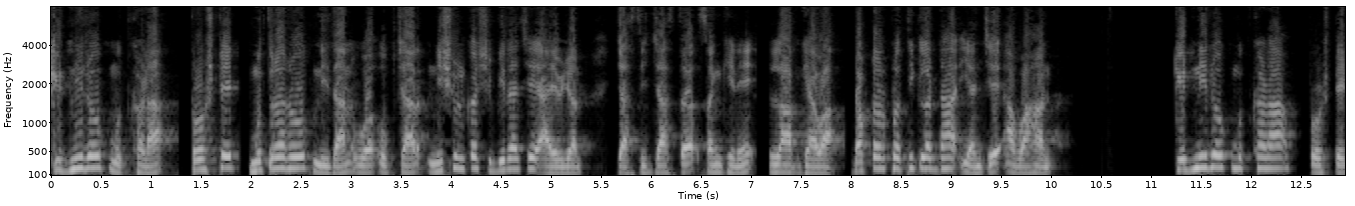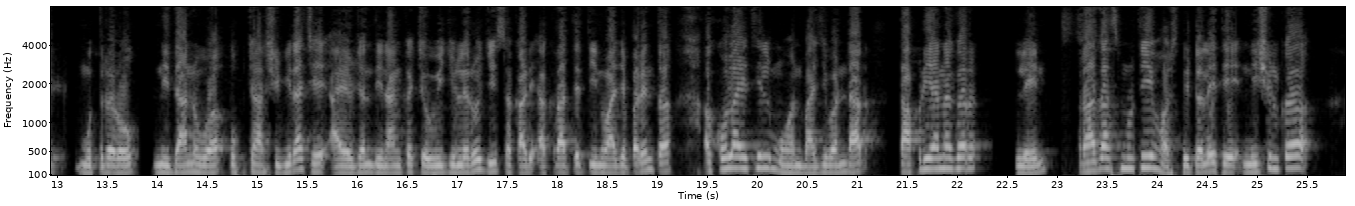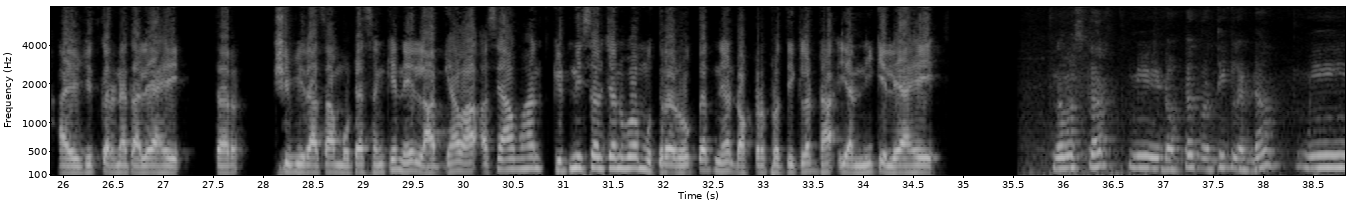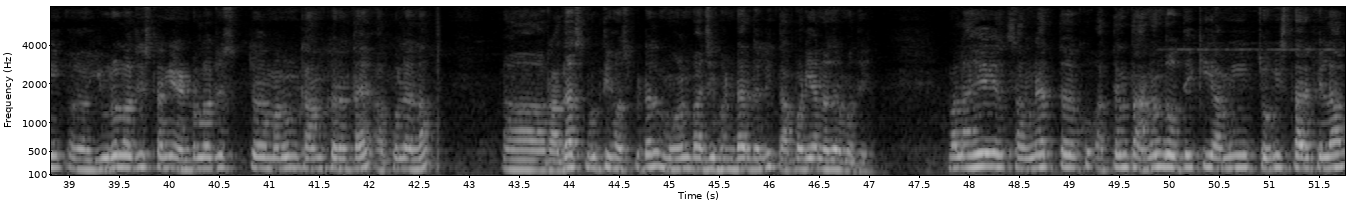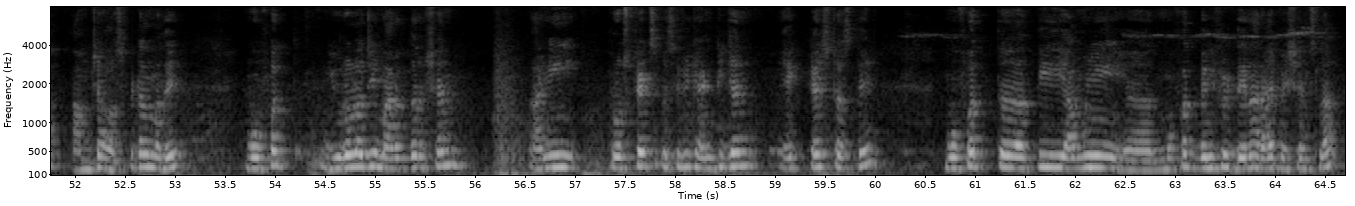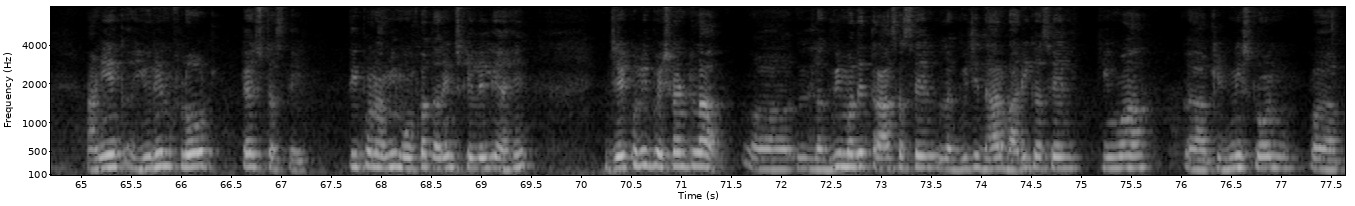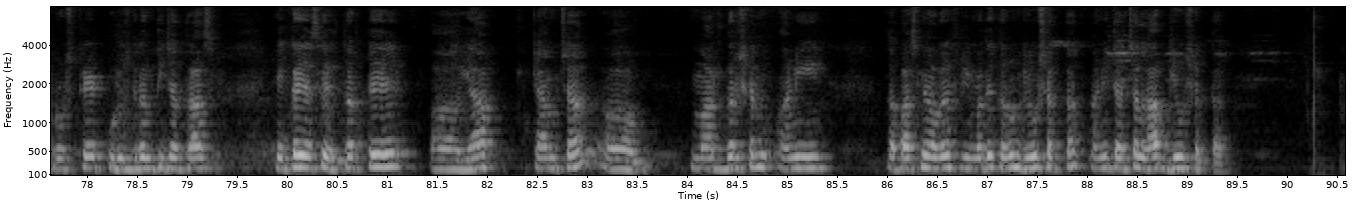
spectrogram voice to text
Kidney रोग मुतखडा prostate मूत्ररोग निदान व उपचार निशुल्क शिबिराचे आयोजन. जास्तीत जास्त संख्येने लाभ घ्यावा. डॉक्टर प्रतीक लड्डा यांचे आवाहन. किडनी रोग मुतखडा प्रोस्टेट मूत्ररोग निदान व उपचार शिबिराचे आयोजन दिनांक चोवीस जुलै रोजी सकाळी अकरा ते तीन वाजेपर्यंत अकोला येथील मोहन भाजी भंडार तापडियानगर लेन राधा स्मृती हॉस्पिटल येथे निशुल्क आयोजित करण्यात आले आहे. तर शिबिराचा मोठ्या संख्येने लाभ घ्यावा असे आवाहन किडनी सर्जन व मूत्ररोग तज्ज्ञ डॉक्टर प्रतीक लड्डा यांनी केले आहे. नमस्कार मी डॉक्टर प्रतीक लड्डा. मी युरोलॉजिस्ट आणि अँड्रोलॉजिस्ट म्हणून काम करत आहे अकोल्याला. राधा स्मृती हॉस्पिटल मोहनबाजी भंडार गली तापडिया नगरमध्ये. मला हे सांगण्यात खूप अत्यंत आनंद होते की आम्ही चोवीस तारखेला आमच्या हॉस्पिटलमध्ये मोफत युरोलॉजी मार्गदर्शन आणि प्रोस्टेट स्पेसिफिक अँटीजन एक टेस्ट असते. मोफत ती आम्ही मोफत बेनिफिट देणार आहे पेशंट्सला. आणि एक युरिन फ्लो टेस्ट असते. ती पण आम्ही मोफत अरेंज केलेली आहे. जे कोणी पेशंटला लघवीमध्ये त्रास असेल लघवीची धार बारीक असेल किंवा किडनी स्टोन प- प्रोस्टेट पुरुषग्रंथीचा त्रास हे काही असेल तर ते या कॅम्पच्या मार्गदर्शन आणि तपासणी वगैरे फ्रीमध्ये करून घेऊ शकतात आणि त्याचा लाभ घेऊ शकतात.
